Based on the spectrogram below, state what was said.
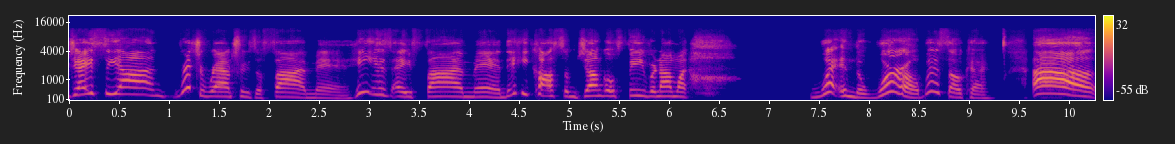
Jayceon, Richard Roundtree's a fine man. He is a fine man. Then he caught some jungle fever, and I'm like, what in the world? But it's okay. Uh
